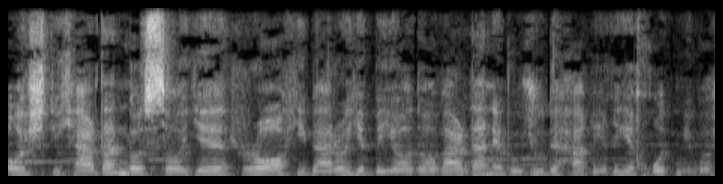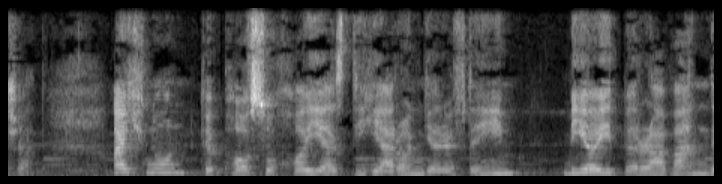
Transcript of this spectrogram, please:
آشتی کردن با سایه راهی برای به یاد آوردن وجود حقیقی خود می باشد. اکنون که پاسخهایی از دیگران گرفته ایم بیایید به روند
